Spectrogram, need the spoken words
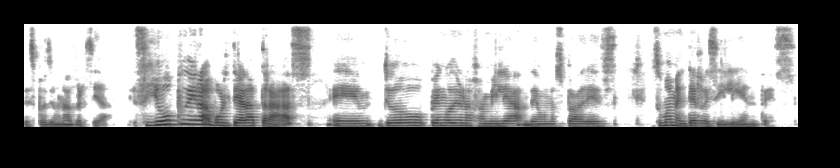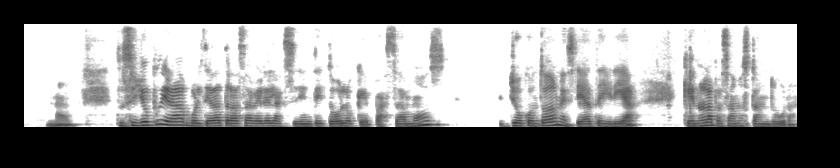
después de una adversidad. Si yo pudiera voltear atrás, eh, yo vengo de una familia de unos padres sumamente resilientes, ¿no? Entonces, si yo pudiera voltear atrás a ver el accidente y todo lo que pasamos, yo con toda honestidad te diría que no la pasamos tan duro.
